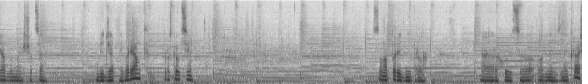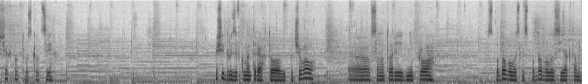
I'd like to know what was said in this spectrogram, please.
Я думаю, що це бюджетний варіант Трускавці. Санаторій Дніпро е, рахується одним з найкращих тут Трускавці. Пишіть, друзі, в коментарях, хто відпочивав е, в санаторії Дніпро. Сподобалось, не сподобалось, як там.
